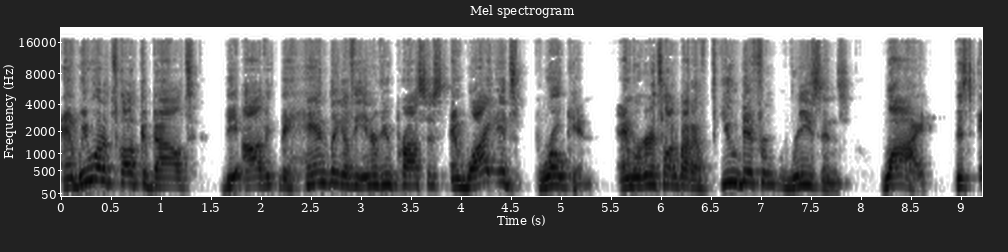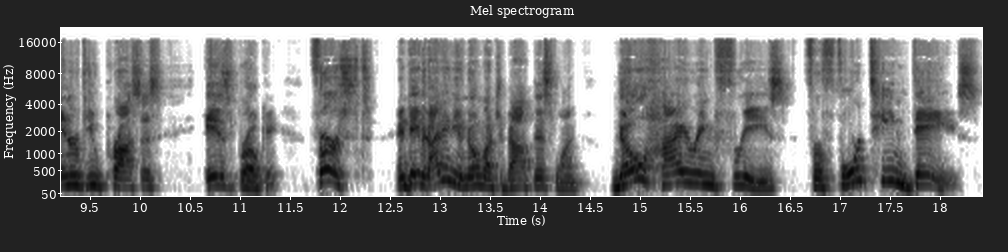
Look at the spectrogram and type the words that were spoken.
and we want to talk about the the handling of the interview process and why it's broken. And we're going to talk about a few different reasons why this interview process is broken. First, and David, I didn't even know much about this one. No hiring freeze for 14 days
